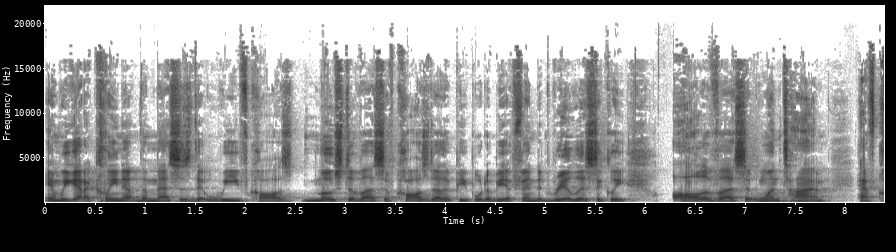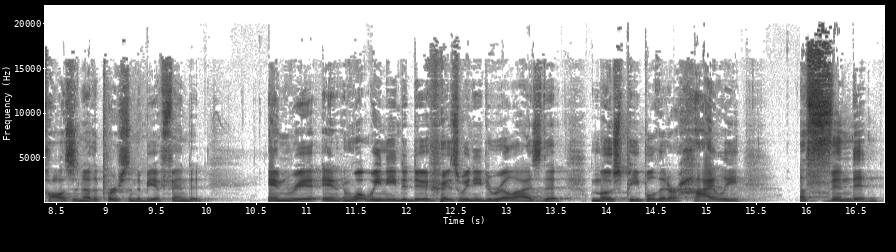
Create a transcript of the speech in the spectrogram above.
and we got to clean up the messes that we've caused. Most of us have caused other people to be offended. Realistically, all of us at one time have caused another person to be offended. And, re- and what we need to do is we need to realize that most people that are highly offended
